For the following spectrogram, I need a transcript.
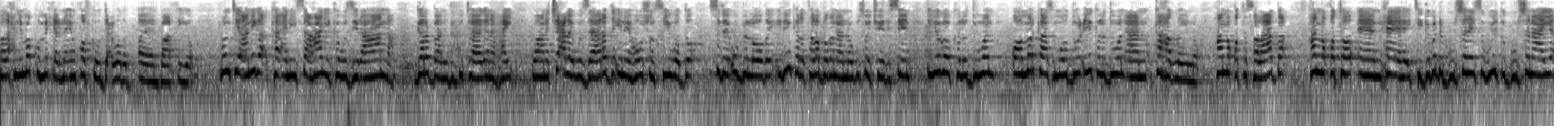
madaxnimo kuma xirna in qofka uu dacwada baafiyo. Runtii aniga ka aniis ahaan iyo ka wasiir ahaanna garab baan idinku taaganahay. Waana jeclay wasaaradda inay hawshan sii wado siday u bilowday idinkana talo badan aa noogu soo jeediseen iyagoo kala duwan oo markaas mawduucyo kala duwan aan ka hadlayno. Ha noqoto salaada ha noqoto maxay ahayd tii gabadha guursanaysa wiilka guursanaya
